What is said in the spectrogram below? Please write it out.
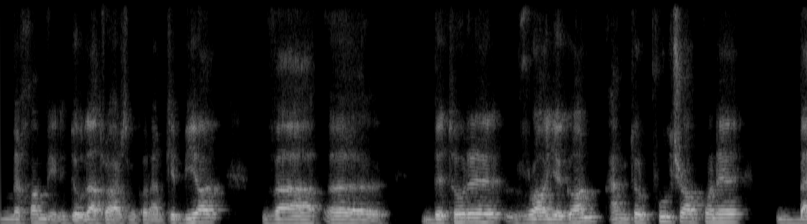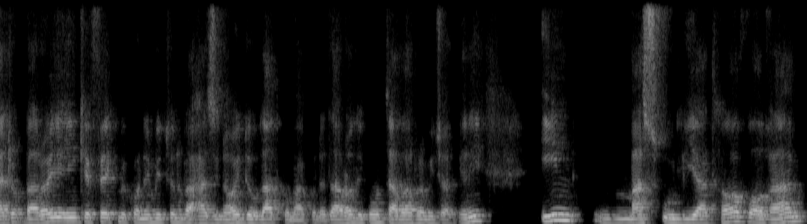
می‌خوام یعنی دولت رو عرض می‌کنم که بیاد و به طور رایگان همینطور پول چاپ کنه برای اینکه فکر می‌کنه می‌تونه به هزینه های دولت کمک کنه در حالی که اون تورم ایجاد یعنی این مسئولیت ها واقعا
